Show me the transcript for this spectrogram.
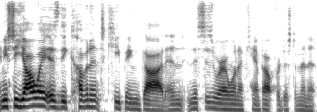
And you see, Yahweh is the covenant keeping God. And, this is where I want to camp out for just a minute.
